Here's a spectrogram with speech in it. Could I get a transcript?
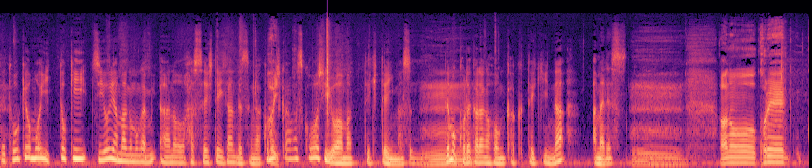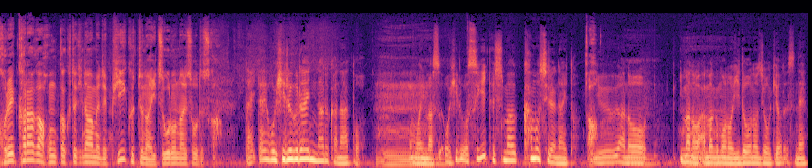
で東京も一時強い雨雲があの発生していたんですがこの時間は少し弱まってきています、はい、でもこれからが本格的な雨です。あのこれこれからが本格的な雨でピークっていうのはいつ頃になりそうですか？大体お昼ぐらいになるかなと思います。お昼を過ぎてしまうかもしれないというあの今の雨雲の移動の状況ですね。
